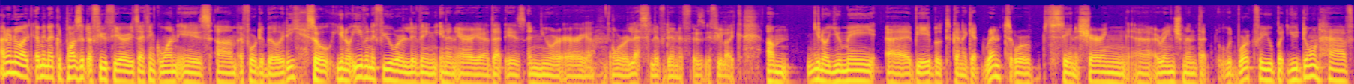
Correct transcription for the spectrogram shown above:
I don't know. I, I, mean, I could posit a few theories. I think one is um, affordability. So, you know, even if you were living in an area that is a newer area or less lived in, if if you like, um, you know, you may uh, be able to kind of get rent or stay in a sharing uh, arrangement that would work for you, but you don't have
